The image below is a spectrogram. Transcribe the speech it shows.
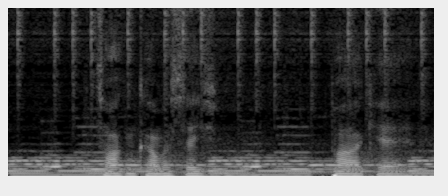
Talking Conversation Podcast.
